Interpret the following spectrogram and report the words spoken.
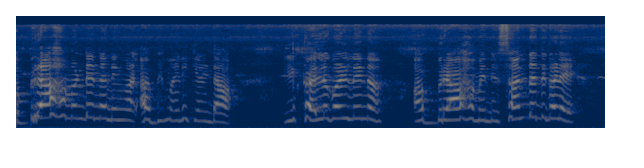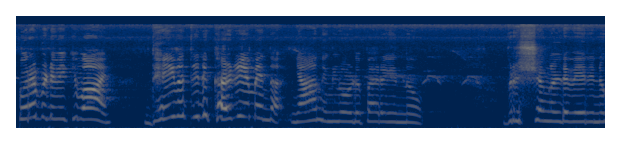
അബ്രാഹം ഉണ്ടെന്ന് നിങ്ങൾ അഭിമാനിക്കേണ്ട. ഈ കല്ലുകളിൽ നിന്ന് അബ്രാഹമിന്റെ സന്തതികളെ പുറപ്പെടുവിക്കുവാൻ ദൈവത്തിന് കഴിയുമെന്ന് ഞാൻ നിങ്ങളോട് പറയുന്നു. വൃക്ഷങ്ങളുടെ വേരിന്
